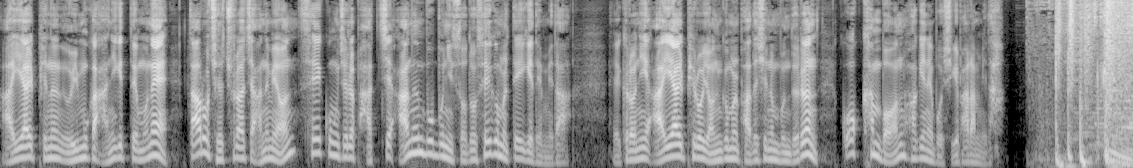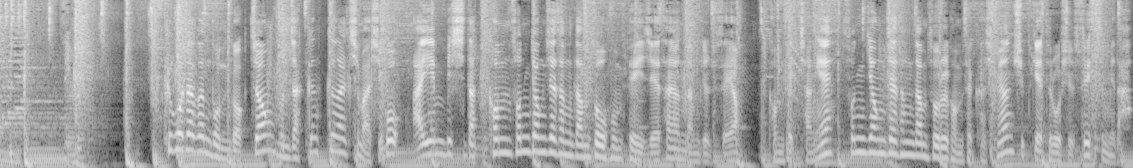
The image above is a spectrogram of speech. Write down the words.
IRP는 의무가 아니기 때문에 따로 제출하지 않으면 세액공제를 받지 않은 부분이 있어도 세금을 떼이게 됩니다. 예, 그러니 IRP로 연금을 받으시는 분들은 꼭 한번 확인해 보시기 바랍니다. 크고 작은 돈 걱정 혼자 끙끙 앓지 마시고 imbc.com 손경제상담소 홈페이지에 사연 남겨주세요. 검색창에 손경제상담소를 검색하시면 쉽게 들어오실 수 있습니다.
